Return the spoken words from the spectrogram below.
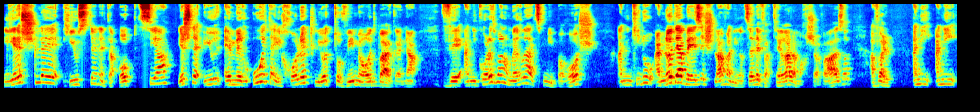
יש להיוסטון את האופציה, יש לה, הם הראו את היכולת להיות טובים מאוד בהגנה. ואני כל הזמן אומר לעצמי בראש, אני כאילו, אני לא יודע באיזה שלב אני רוצה לוותר על המחשבה הזאת, אבל אני, אני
